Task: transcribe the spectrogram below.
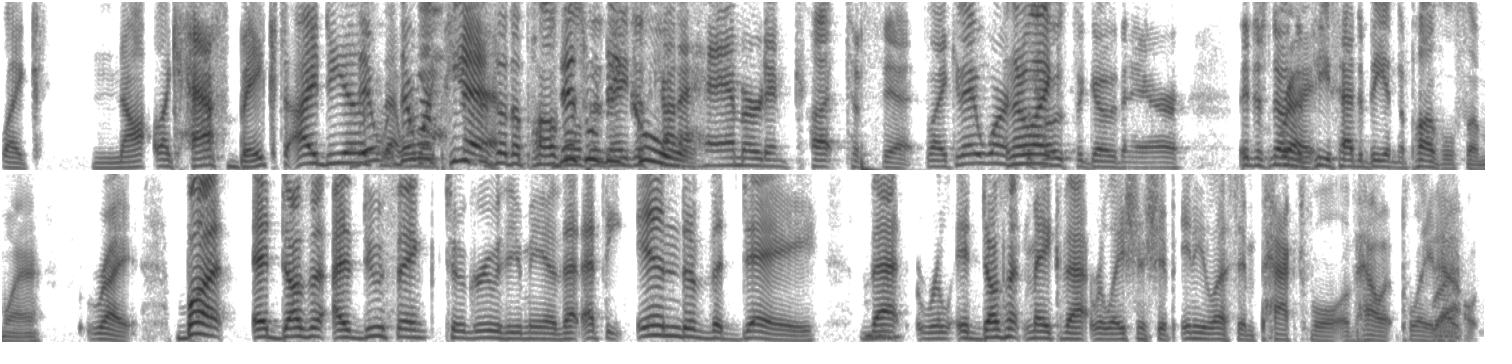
like not like half baked ideas. there, that there were like, pieces yeah. of the puzzle this would that be they just cool. kind of hammered and cut to fit. Like they weren't they're like- supposed to go there. They just know Right. the piece had to be in the puzzle somewhere. Right. But it doesn't I do think to agree with you Mia that at the end of the day that re- it doesn't make that relationship any less impactful of how it played Right. out.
